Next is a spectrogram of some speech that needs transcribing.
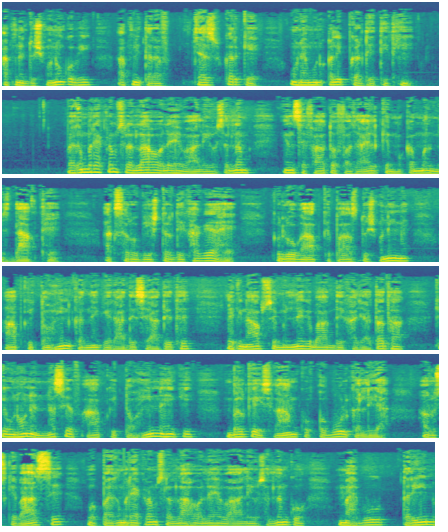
اپنے دشمنوں کو بھی اپنی طرف جذب کر کے انہیں منقلب کر دیتی تھیں۔ پیغمبر اکرم صلی اللہ علیہ وآلہ وسلم ان صفات و فضائل کے مکمل مزداق تھے۔ اکثر و بیشتر دیکھا گیا ہے کہ لوگ آپ کے پاس دشمنی میں آپ کی توہین کرنے کے ارادے سے آتے تھے، لیکن آپ سے ملنے کے بعد دیکھا جاتا تھا کہ انہوں نے نہ صرف آپ کی توہین نہیں کی بلکہ اسلام کو قبول کر لیا اور اس کے بعد سے وہ پیغمبر اکرم صلی اللہ علیہ وآلہ وسلم کو محبوب ترین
